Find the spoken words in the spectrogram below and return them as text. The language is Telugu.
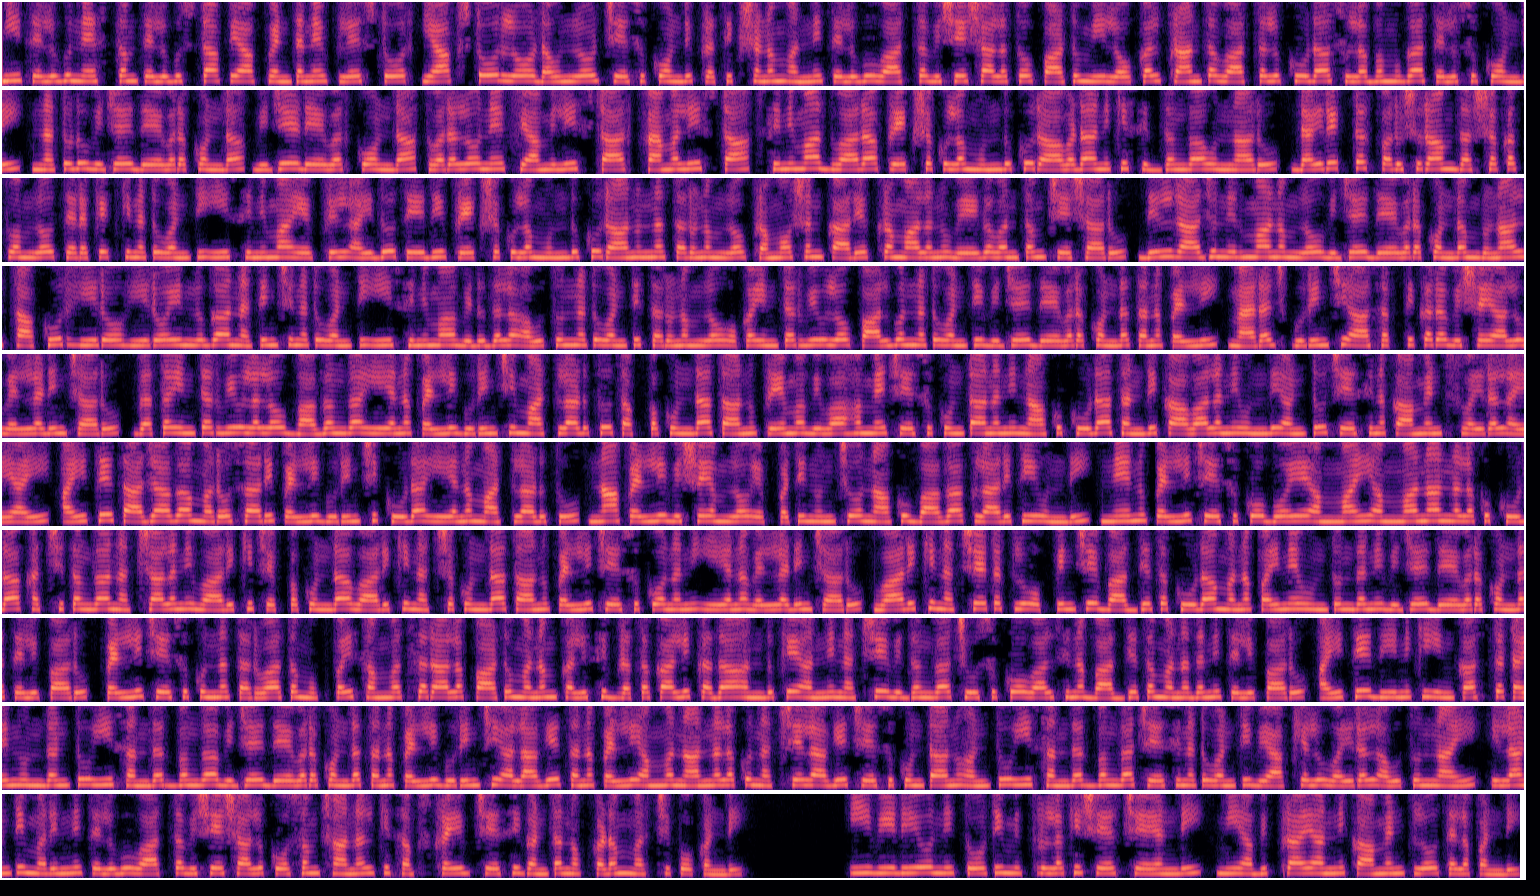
మీ తెలుగు నేస్తం తెలుగు స్టాప్ యాప్ వెంటనే ప్లే స్టోర్ యాప్ స్టోర్లో డౌన్లోడ్ చేసుకోండి. ప్రతిక్షణం అన్ని తెలుగు వార్త విశేషాలతో పాటు మీ లోకల్ ప్రాంత వార్తలు కూడా సులభముగా తెలుసుకోండి. నటుడు విజయ్ దేవరకొండ విజయ్ దేవరకొండ త్వరలోనే family star family star cinema ద్వారా ప్రేక్షకుల ముందుకు రావడానికి సిద్ధంగా ఉన్నారు. డైరెక్టర్ పరశురాం దర్శకత్వంలో తెరకెక్కినటువంటి ఈ సినిమా ఏప్రిల్ ఐదో తేదీ ప్రేక్షకుల ముందుకు రానున్న తరుణంలో ప్రమోషన్ కార్యక్రమాలను వేగవంతం చేశారు. దిల్ రాజు నిర్మాణంలో విజయ్ దేవరకొండ మృణాల్ ఠాకూర్ హీరో హీరోయిన్లుగా నటించినటువంటి ఈ సినిమా విడుదల అవుతున్నటువంటి తరుణంలో ఒక ఇంటర్వ్యూలో పాల్గొన్నటువంటి విజయ్ దేవరకొండ తన పెళ్ళి మ్యారేజ్ గురించి ఆసక్తికర విషయాలు వెల్లడించారు. గత ఇంటర్వ్యూలలో భాగంగా ఈయన పెళ్ళి గురించి మాట్లాడుతూ తప్పకుండా తాను ప్రేమ వివాహమే చేసుకుంటానని నాకు కూడా తండ్రి కావాలని ఉంది అంటూ చేసిన కామెంట్స్ వైరల్ అయ్యాయి. అయితే తాజాగా మరోసారి పెళ్ళి గురించి కూడా ఈయన మాట్లాడుతూ నా పెళ్ళి విషయంలో ఎప్పటి నుంచో నాకు బాగా క్లారిటీ ఉంది. నేను పెళ్ళి చేసుకోబోయే అమ్మాయి అమ్మానాన్నలకు కూడా ఖచ్చితంగా నచ్చాలని వారికి చెప్పకుండా వారికి నచ్చకుండా తాను పెళ్ళి చేసుకోనని ఈయన వెల్లడించారు. వారికి నచ్చేటట్లు ఒప్పించే బాధ్యత కూడా మన పైనే ఉంటుందని విజయ్ దేవరకొండ తెలిపారు. పెళ్ళి చేసుకున్న తర్వాత ముప్పై సంవత్సరాల పాటు మనం కలిసి బ్రతకాలి కదా అందుకే అన్ని నచ్చే విధంగా చూసుకోవాల్సిన బాధ్యత మనదని తెలిపారు. అయితే దీనికి ఇంకాస్త టైం ఉందంటూ ఈ సందర్భంగా విజయ్ దేవరకొండ తన పెళ్ళి గురించి అలాగే తన పెళ్ళి అమ్మ నాన్నలకు నచ్చేలాగే చేసుకుంటాను అంటూ ఈ సందర్భంగా చేసినటువంటి వ్యాఖ్యలు వైరల్ అవుతున్నాయి. ఇలాంటి మరిన్ని తెలుగు వార్త విశేషాలు కోసం ఛానల్కి సబ్స్క్రైబ్ చేసి గంట నొక్కడం మర్చిపోకండి. ఈ వీడియోని తోటి మిత్రులకి షేర్ చేయండి. మీ అభిప్రాయాన్ని కామెంట్లో తెలపండి.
